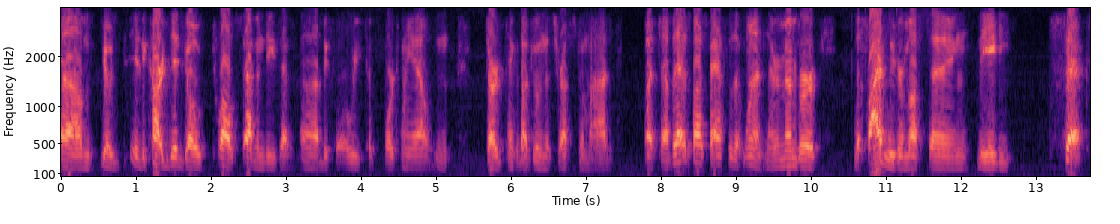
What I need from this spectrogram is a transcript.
um, you know, the car did go 1270s at, uh, before we took 420 out and started thinking about doing this resto mod. But uh, but that was about as fast as it went. And I remember the five liter Mustang, the '86,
